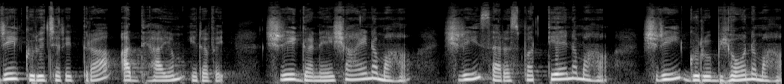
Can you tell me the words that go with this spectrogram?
శ్రీ గురుచరిత్ర అధ్యాయం ఇరవై. శ్రీ గణేశాయ నమ. శ్రీ సరస్వత్యే నమ. శ్రీ గురుభ్యో నమ.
